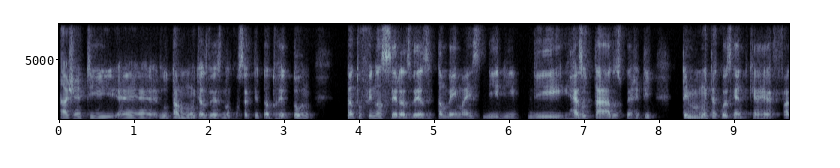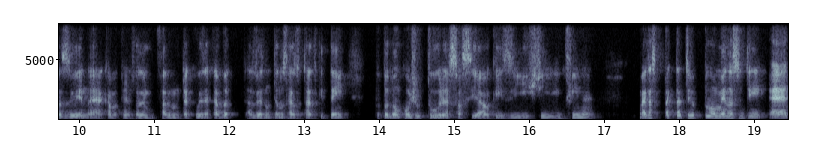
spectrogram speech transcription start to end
A gente é, luta muito, às vezes não consegue ter tanto retorno, tanto financeiro às vezes, também mais de, de, de resultados, porque a gente tem muita coisa que a gente quer fazer, né? acaba querendo fazer, fazer muita coisa, acaba às vezes não tendo os resultados que tem, por toda uma conjuntura social que existe, enfim, né? Mas a expectativa, pelo menos, a gente é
